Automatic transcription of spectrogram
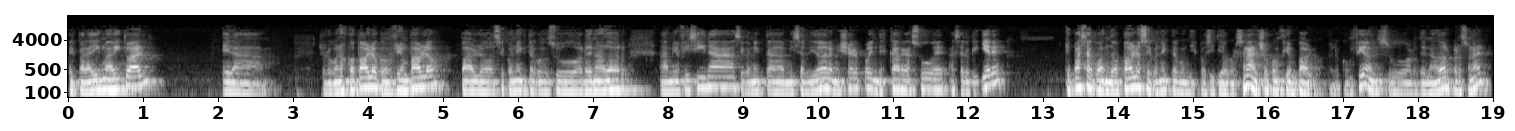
el paradigma habitual era, yo lo conozco a Pablo, confío en Pablo, Pablo se conecta con su ordenador a mi oficina, se conecta a mi servidor, a mi SharePoint, descarga, sube, hace lo que quiere, ¿Qué pasa cuando Pablo se conecta con un dispositivo personal? Yo confío en Pablo, pero confío en su ordenador personal.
